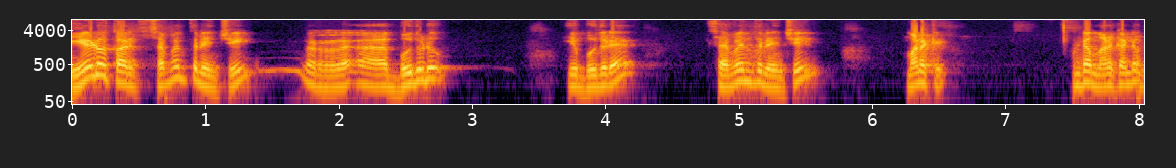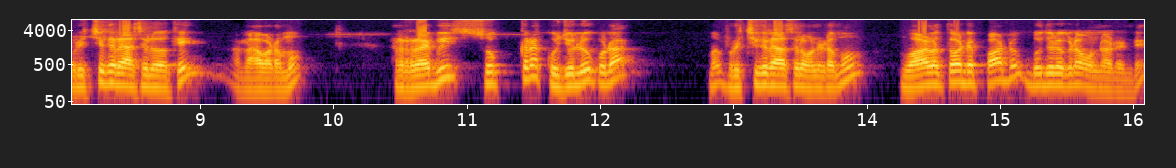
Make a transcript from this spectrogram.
ఏడో తారీఖు సెవెంత్ నుంచి బుధుడు ఈ బుధుడే సెవెంత్ నుంచి మనకి అంటే మనకంటే వృశ్చిక రాశిలోకి రావడము రవి శుక్ర కుజులు కూడా వృశ్చిక రాశిలో ఉండడము వాళ్ళతోటి పాటు బుధుడు కూడా ఉన్నాడండి.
